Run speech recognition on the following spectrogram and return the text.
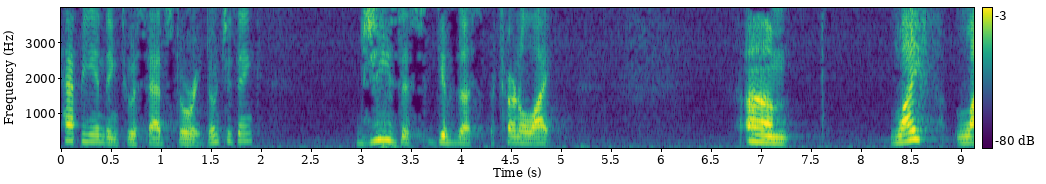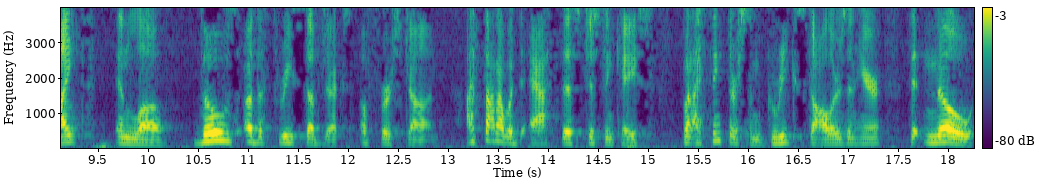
Happy ending to a sad story, don't you think? Jesus gives us eternal life. Um, life, light, and love. Those are the three subjects of 1 John. I thought I would ask this just in case, but I think there's some Greek scholars in here that know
